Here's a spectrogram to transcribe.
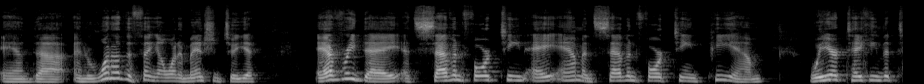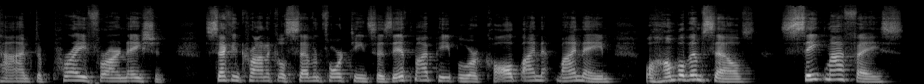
And uh, and one other thing I want to mention to you, every day at 7:14 a.m. and 7:14 p.m., we are taking the time to pray for our nation. Second Chronicles 7:14 says, "If my people who are called by my name will humble themselves, seek my face,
